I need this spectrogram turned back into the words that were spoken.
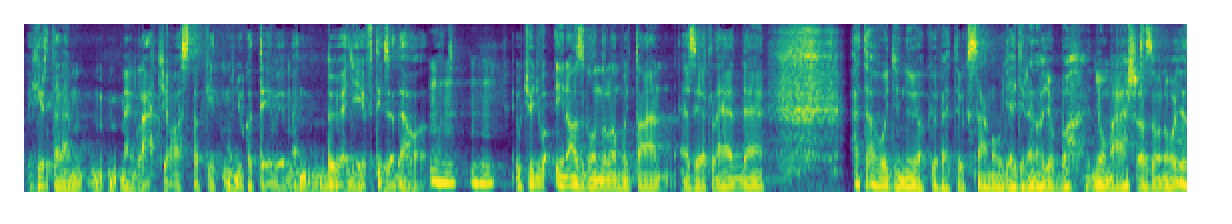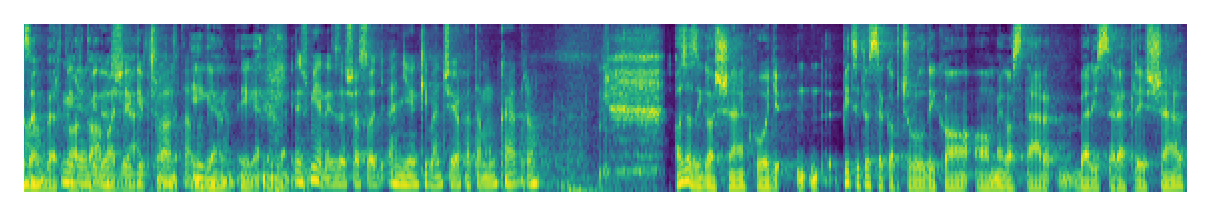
hirtelen meglátja azt, akit mondjuk a tévében bő egy évtizede hallgat. Uh-huh, uh-huh. Úgyhogy én azt gondolom, hogy talán ezért lehet, de hát ahogy nő a követők száma, hogy egyre nagyobb a nyomás azon, hogy Aha, az ember tartalmat gyártson. Igen, igen, igen, igen, igen. És milyen érzés az, hogy ennyien kíváncsiak a munkádra? Az az igazság, hogy picit összekapcsolódik a, a Megasztár beli szerepléssel,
